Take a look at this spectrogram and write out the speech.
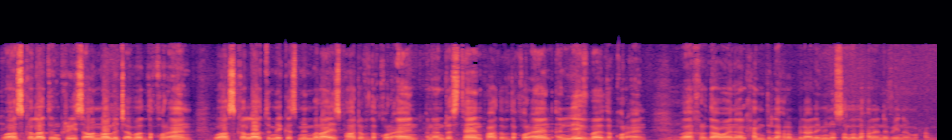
We ask Allah to increase our knowledge about the Quran. We ask Allah to make us memorize part of the Quran and understand part of the Quran and live by the Quran. واخر دعوانا الحمد لله رب العالمين وصلى الله على نبينا محمد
